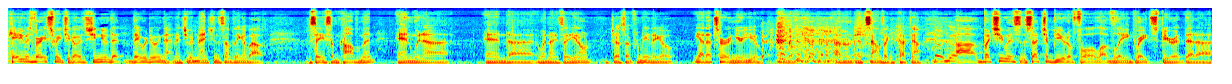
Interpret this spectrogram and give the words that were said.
Katie was very sweet. She'd always she knew that they were doing that, and she would mention something about say some compliment. And when uh, and uh, when I say you don't dress up for me, they go. Yeah, that's her, and you're you. I, go, I don't. It sounds like a cut down. Uh, but she was such a beautiful, lovely, great spirit that uh,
